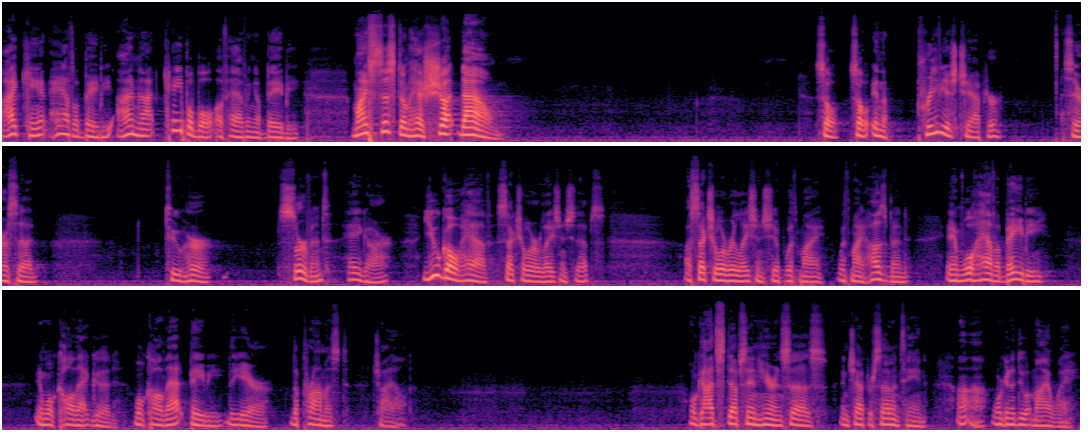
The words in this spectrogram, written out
I can't have a baby. I'm not capable of having a baby. My system has shut down. So, so in the previous chapter, Sarah said to her servant, Hagar, you go have sexual relationships, a sexual relationship with my, with my husband, and we'll have a baby, and we'll call that good. We'll call that baby the heir, the promised child. Well, God steps in here and says in chapter 17, uh uh-uh, uh, we are going to do it my way.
